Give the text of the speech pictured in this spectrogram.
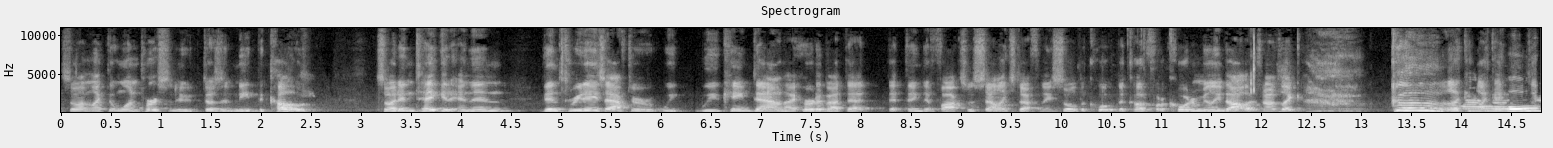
so I'm like the one person who doesn't need the coat. So I didn't take it. And then then three days after we we came down, I heard about that that thing that Fox was selling stuff, and they sold the coat the coat for a quarter million dollars. And I was like, good. Like like I, oh like,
